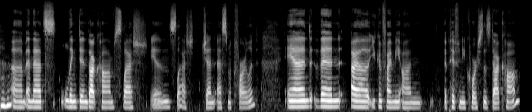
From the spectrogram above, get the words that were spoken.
Mm-hmm. Um, and that's linkedin.com slash in slash Jen S. McFarland. And then uh, you can find me on epiphanycourses.com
